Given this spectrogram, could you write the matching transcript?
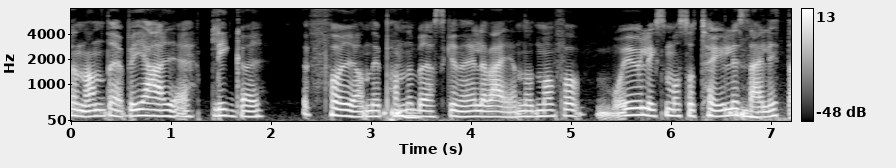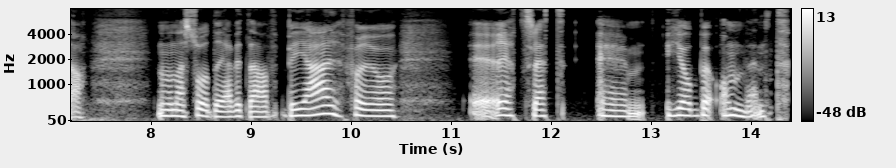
den andre. Begjæret ligger foran i pannebørskene hele veien, og man får, må jo liksom også tøyle seg litt, da, når man er så drevet av begjær, for å eh, rett og slett jobbe omvendt.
